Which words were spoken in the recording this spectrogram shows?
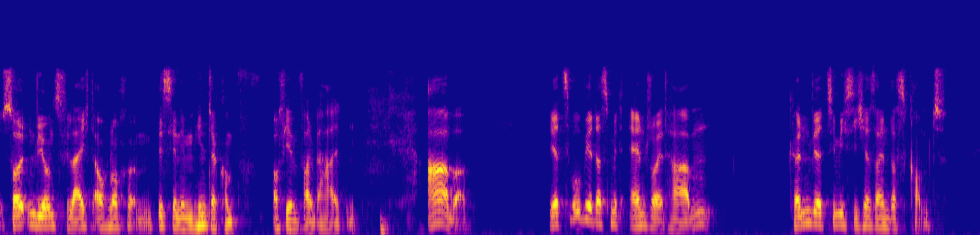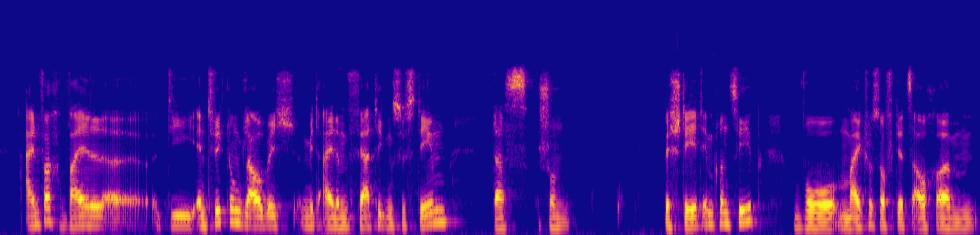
sollten wir uns vielleicht auch noch ein bisschen im Hinterkopf auf jeden Fall behalten. Aber jetzt, wo wir das mit Android haben, können wir ziemlich sicher sein, das kommt. Einfach weil äh, die Entwicklung, glaube ich, mit einem fertigen System, das schon besteht im Prinzip, wo Microsoft jetzt auch ähm,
